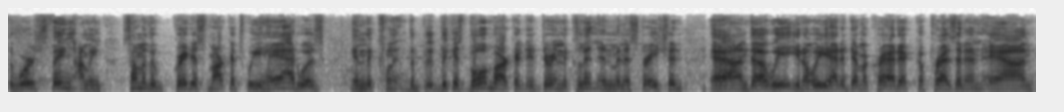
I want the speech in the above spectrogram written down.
the worst thing. I mean, some of the greatest markets we had was in the Clinton, the biggest bull market during the Clinton administration, and uh, we, you know, we had a Democratic president and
